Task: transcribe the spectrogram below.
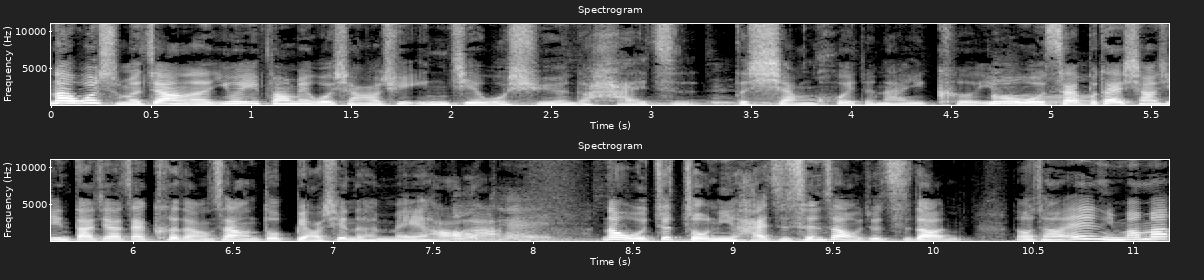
那为什么这样呢？因为一方面我想要去迎接我学员的孩子的相会的那一刻，因为我实在不太相信大家在课堂上都表现的很美好啦。那我就走你孩子身上，我就知道。然后我想，哎、你妈妈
